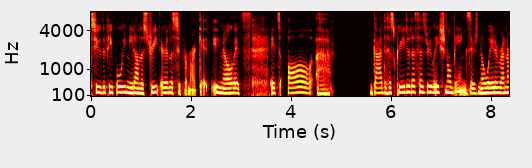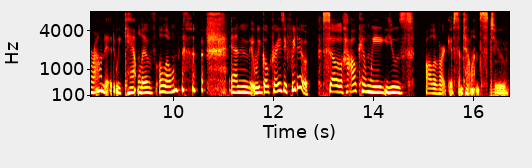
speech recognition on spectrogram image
to the people we meet on the street or in the supermarket. You know, it's it's all uh, God has created us as relational beings. There's no way to run around it. We can't live alone. and we go crazy if we do. So how can we use all of our gifts and talents to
